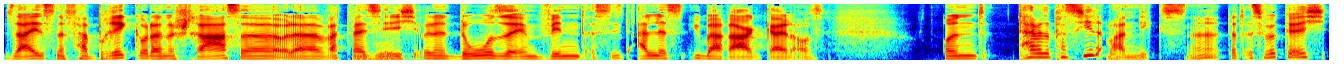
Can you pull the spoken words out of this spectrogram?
sei es eine Fabrik oder eine Straße oder was weiß ich, oder eine Dose im Wind. Es sieht alles überragend geil aus. Und teilweise passiert aber nichts. Ne? Das ist wirklich,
